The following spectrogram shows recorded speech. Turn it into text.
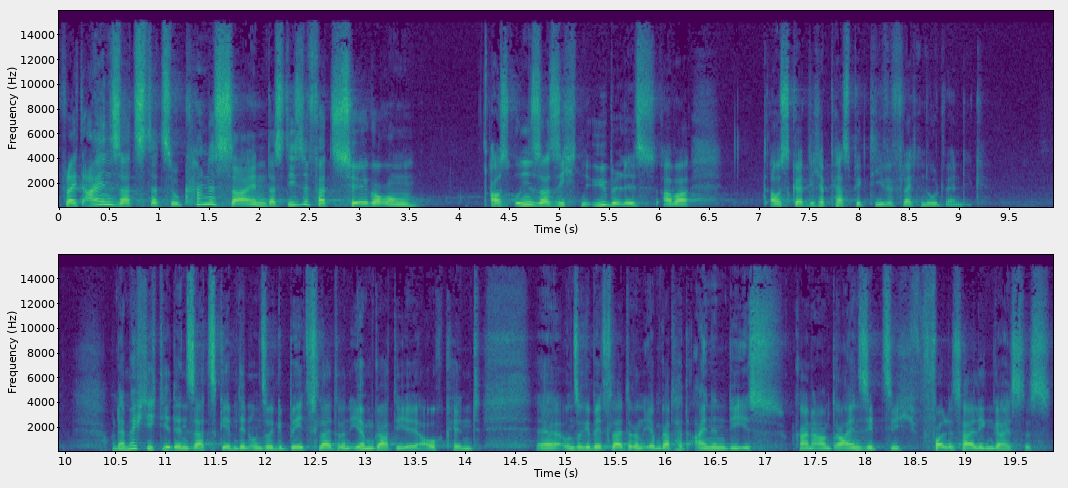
Vielleicht ein Satz dazu. Kann es sein, dass diese Verzögerung aus unserer Sicht ein Übel ist, aber aus göttlicher Perspektive vielleicht notwendig? Und da möchte ich dir den Satz geben, den unsere Gebetsleiterin Irmgard, die ihr ja auch kennt, äh, unsere Gebetsleiterin Irmgard hat einen, die ist, keine Ahnung, 73, voll des Heiligen Geistes.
